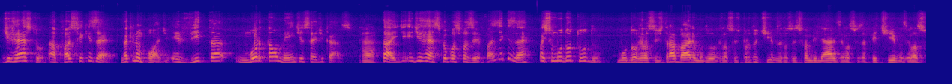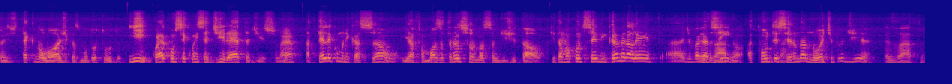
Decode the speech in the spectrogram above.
De resto, ah, faz o que você quiser. Não é que não pode. Evita mortalmente sair de casa. É. Tá, e de, e de, resto, o que eu posso fazer? Faz o que quiser. Mas isso mudou tudo. Mudou relações de trabalho, mudou relações produtivas, relações familiares, relações afetivas, relações tecnológicas, mudou tudo. E qual é a consequência direta disso, né? A telecomunicação e a famosa transformação digital, que estavam acontecendo em câmera lenta, ah, devagarzinho, Exato. aconteceram Exato. da noite para o dia. Exato.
